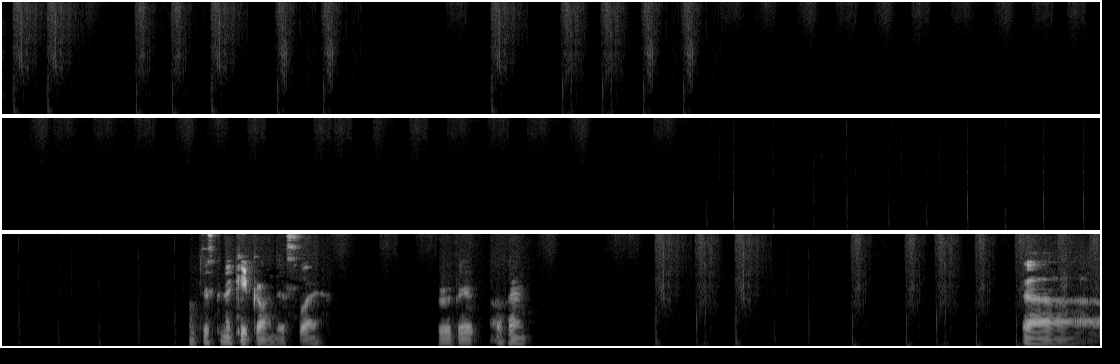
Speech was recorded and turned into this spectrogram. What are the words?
I'm just gonna keep going this way for a bit, I think. Uh,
